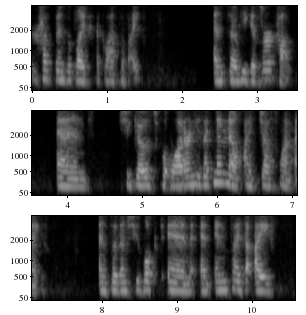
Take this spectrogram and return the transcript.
your husband would like a glass of ice. And so he gives her a cup and she goes to put water and he's like, No, no, no, I just want ice. And so then she looked in and inside the ice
